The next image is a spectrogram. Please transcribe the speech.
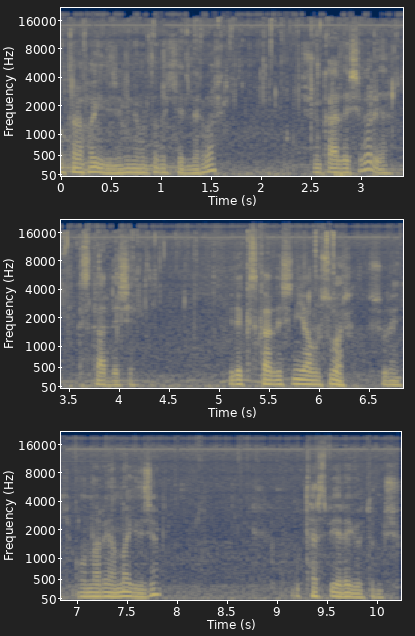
bu tarafa gideceğim. Yine orada da kediler var. Şunun kardeşi var ya. Kız kardeşi. Bir de kız kardeşinin yavrusu var. Şu renk. Onların yanına gideceğim. Ters bir yere götürmüş.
